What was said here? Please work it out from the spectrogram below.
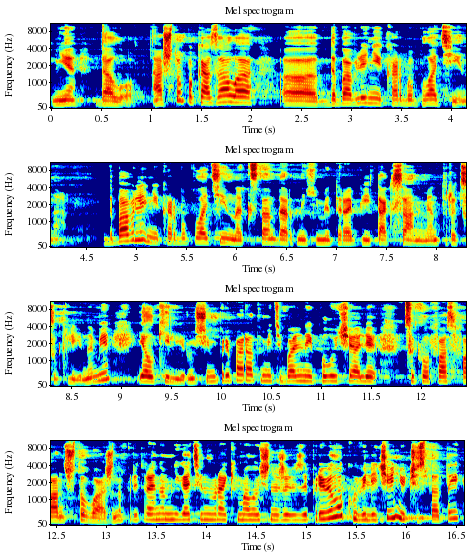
не дало. А что показало добавление карбоплатина? Добавление карбоплатина к стандартной химиотерапии токсанами, антрациклинами и алкилирующими препаратами эти больные получали циклофосфан, что важно при тройном негативном раке молочной железы, привело к увеличению частоты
